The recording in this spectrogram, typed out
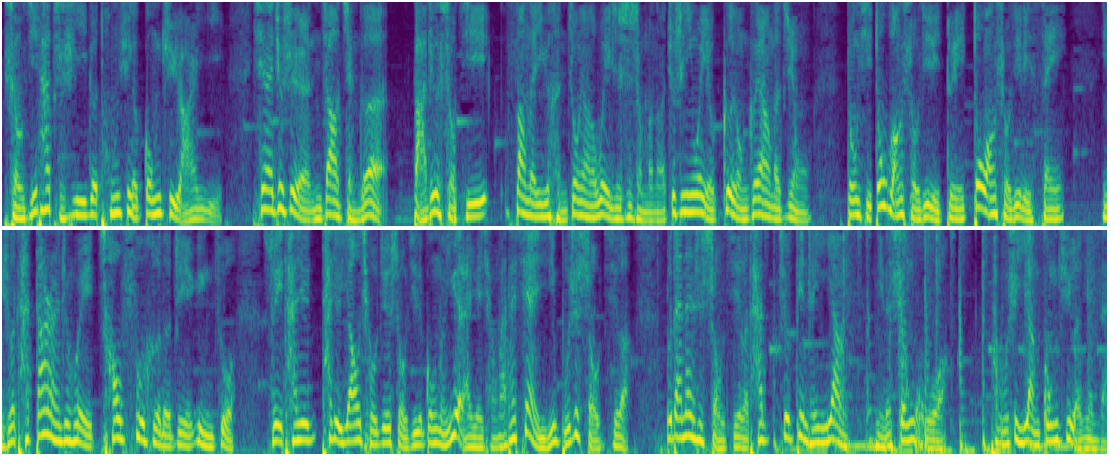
手机它只是一个通讯的工具而已。现在就是你知道整个把这个手机放在一个很重要的位置是什么呢？就是因为有各种各样的这种东西都往手机里堆，都往手机里塞。你说它当然就会超负荷的这些运作，所以它就它就要求这个手机的功能越来越强大。它现在已经不是手机了，不单单是手机了，它就变成一样你的生活，它不是一样工具了。现在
